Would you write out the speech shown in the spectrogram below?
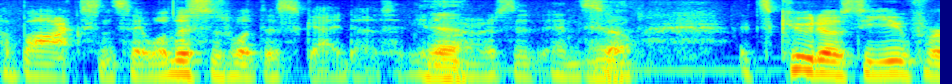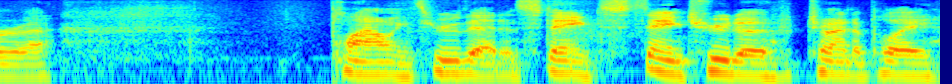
a box and say, "Well, this is what this guy does," you. Yeah. it- And so, it's kudos to you for uh, plowing through that and staying staying true to trying to play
